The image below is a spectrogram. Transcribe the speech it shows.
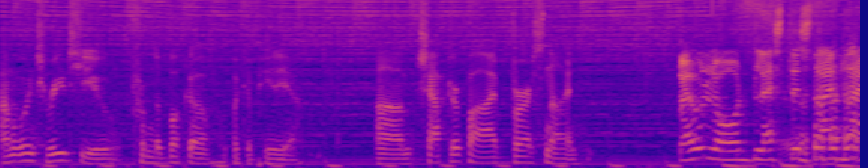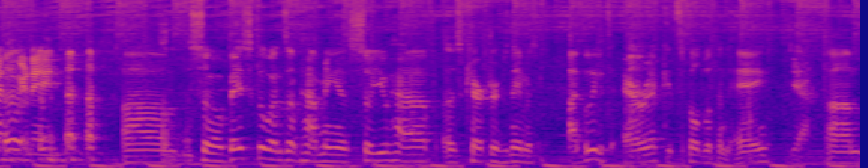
I'm going to read to you from the book of Wikipedia, um, chapter five, verse nine. Oh Lord, bless this thine hand grenade. Um, so basically, what ends up happening is so you have a character whose name is, I believe it's Aric. It's spelled with an A. Yeah. Um,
